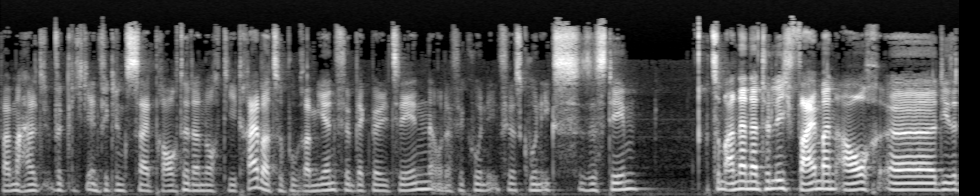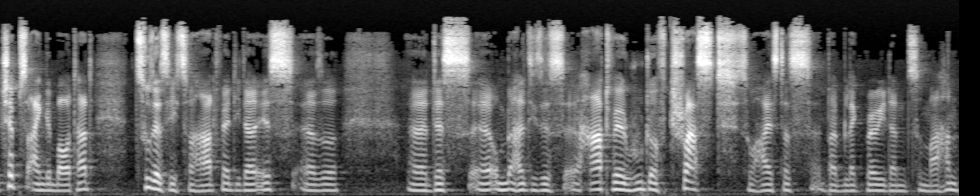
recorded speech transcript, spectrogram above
weil man halt wirklich die Entwicklungszeit brauchte, dann noch die Treiber zu programmieren für BlackBerry 10 oder für, QN, für das QNX-System. Zum anderen natürlich, weil man auch äh, diese Chips eingebaut hat, zusätzlich zur Hardware, die da ist. Also das, äh, um halt dieses äh, Hardware Root of Trust, so heißt das bei BlackBerry dann zu machen.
